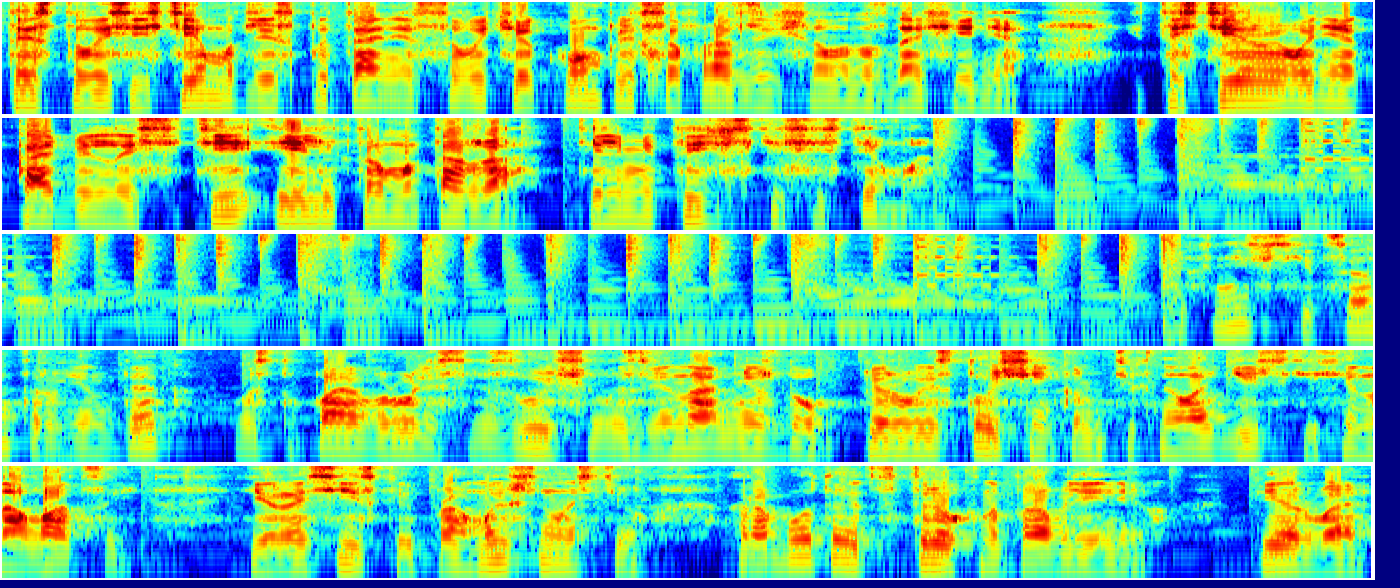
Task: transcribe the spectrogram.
тестовая система для испытания СВЧ комплексов различного назначения и тестирование кабельной сети и электромонтажа, телеметрические системы. Технический центр Виндек, выступая в роли связующего звена между первоисточником технологических инноваций и российской промышленностью, работает в трех направлениях. Первое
